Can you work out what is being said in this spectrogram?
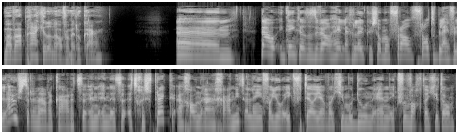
Maar waar praat je dan over met elkaar? Um, nou, ik denk dat het wel heel erg leuk is om vooral, vooral te blijven luisteren naar elkaar. Het, en en het, het gesprek gewoon aangaan. Niet alleen van, joh, ik vertel jou wat je moet doen. En ik verwacht dat je dan.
